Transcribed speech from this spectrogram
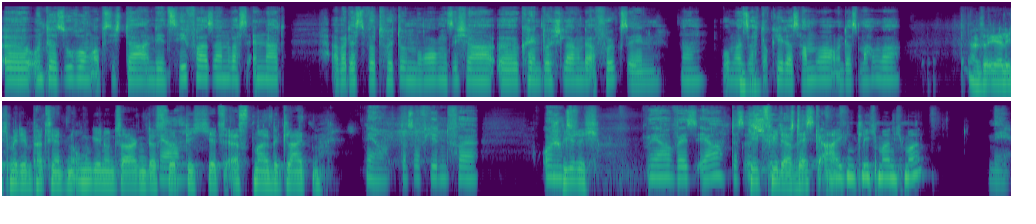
äh, Untersuchungen, ob sich da an den C-Fasern was ändert. Aber das wird heute und morgen sicher äh, kein durchschlagender Erfolg sein, ne? wo man mhm. sagt, okay, das haben wir und das machen wir. Also ehrlich mit dem Patienten umgehen und sagen, das ja. wird dich jetzt erstmal begleiten. Ja, das auf jeden Fall. Und schwierig. Ja, weil ja, das ist Geht's wieder weg eigentlich manchmal? Nee.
